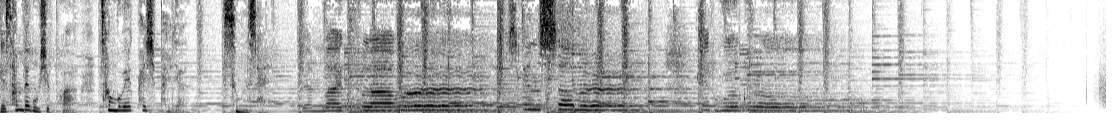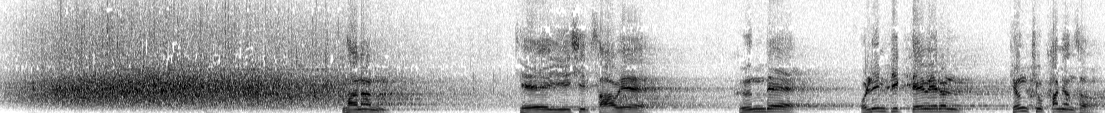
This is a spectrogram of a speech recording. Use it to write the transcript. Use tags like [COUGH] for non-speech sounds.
제 350화 1988년 20살 like flowers in summer it will grow 나는 제24회 근대 올림픽 대회를 경축하면서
